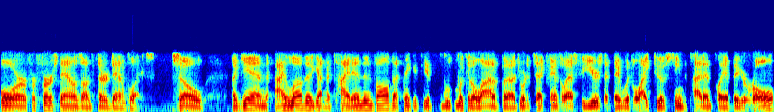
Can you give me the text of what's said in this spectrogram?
or for first downs on third down plays. So again, I love that they've gotten a tight end involved. I think if you look at a lot of uh, Georgia Tech fans the last few years, that they would like to have seen the tight end play a bigger role.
